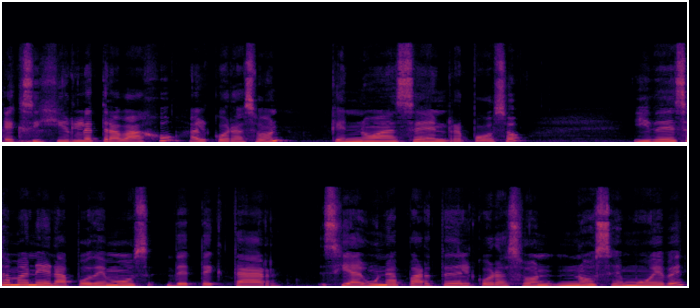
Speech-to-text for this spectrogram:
exigirle trabajo al corazón que no hace en reposo y de esa manera podemos detectar si alguna parte del corazón no se mueve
